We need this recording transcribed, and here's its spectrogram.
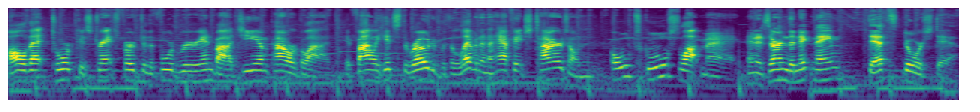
All that torque is transferred to the Ford rear end by a GM Powerglide. It finally hits the road with 11 and a half inch tires on old school slot mag. And it's earned the nickname Death's Doorstep.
